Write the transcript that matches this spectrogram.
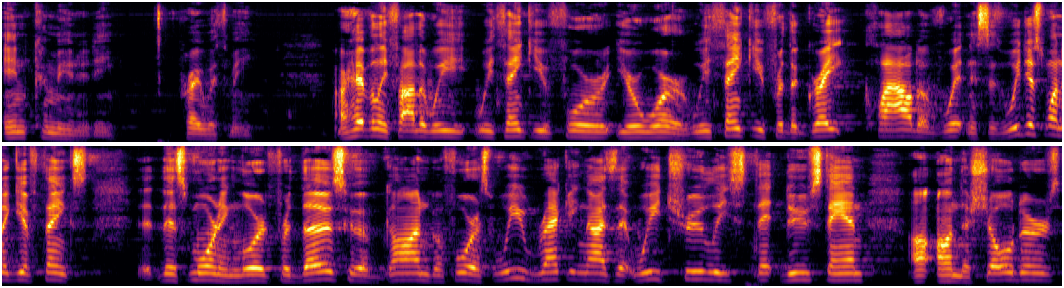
in community. Pray with me. Our Heavenly Father, we, we thank you for your word. We thank you for the great cloud of witnesses. We just want to give thanks this morning, Lord, for those who have gone before us. We recognize that we truly st- do stand uh, on the shoulders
